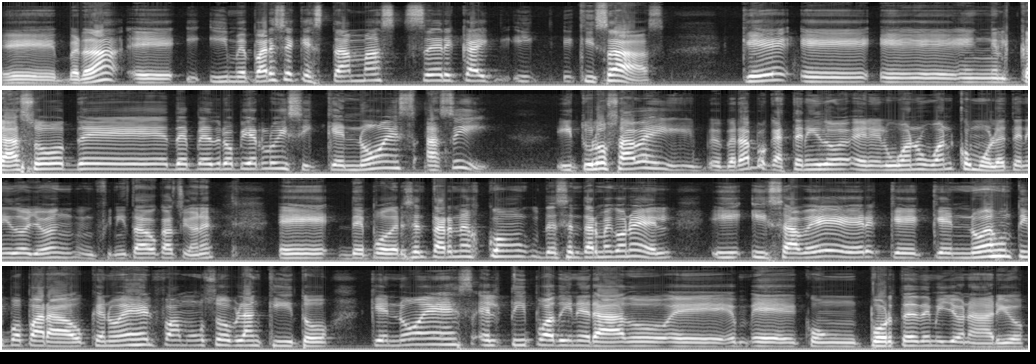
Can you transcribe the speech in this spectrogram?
eh, ¿verdad? Eh, y, me parece que está más cerca y, quizás que eh, en el caso de, de Pedro Pierluisi, que no es así. Y tú lo sabes, y, ¿verdad? Porque has tenido el one-on-one, como lo he tenido yo en infinitas ocasiones, eh, de poder sentarnos con, de sentarme con él y, y saber que, que, no es un tipo parado, que no es el famoso blanquito, que no es el tipo adinerado eh, eh, con porte de millonario.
